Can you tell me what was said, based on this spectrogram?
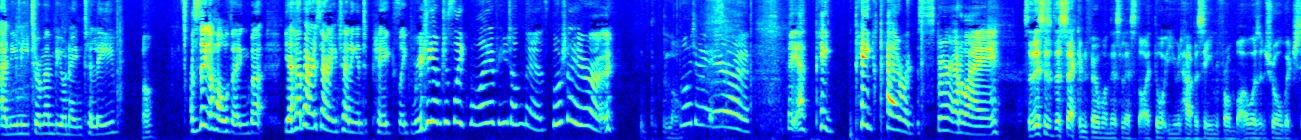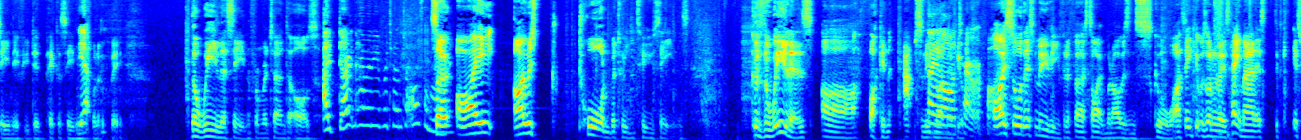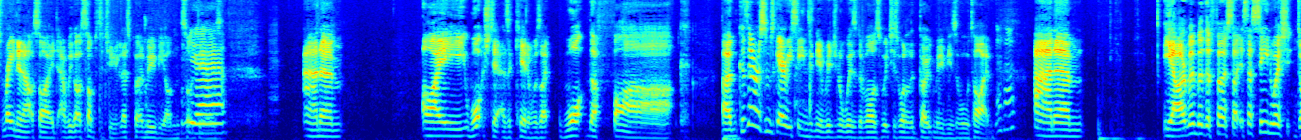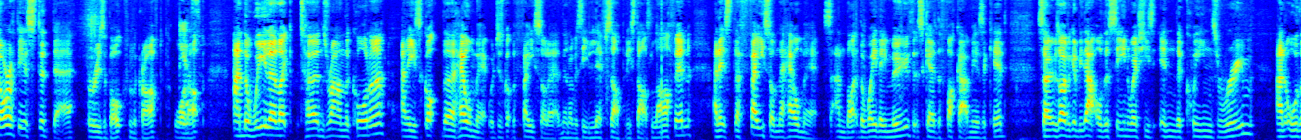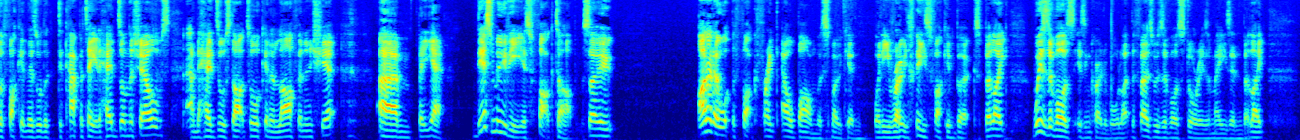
And you need to remember your name to leave. Oh. It's like a whole thing, but yeah, her parents are turning into pigs. Like, really, I'm just like, why have you done this? Poor Chihiro. Lol. Poor Chihiro. But yeah, pig, pig parents, spirit away. So this is the second film on this list that I thought you would have a scene from, but I wasn't sure which scene, if you did pick a scene, which Yep. one it would be. The Wheeler scene from Return to Oz. I don't have any of Return to Oz on So mine. I I was torn between two scenes because the Wheelers are fucking absolute. They are terrifying. I saw this movie for the first time when I was in school. I think it was one of those, hey man, it's it's raining outside and we got a substitute. Let's put a movie on. Sort of yeah. deals. And um, I watched it as a kid and was like, what the fuck? Because there are some scary scenes in the original Wizard of Oz, which is one of the goat movies of all time. Mhm. And um, yeah, I remember the first time. It's that scene where she, Dorothy has stood there, Fairuza Balk from The Craft, one Yes. up, and the wheeler like turns round the corner and he's got the helmet which has got the face on it, and then obviously he lifts up and he starts laughing, and it's the face on the helmets and like the way they move that scared the fuck out of me as a kid. So it was either going to be that or the scene where she's in the Queen's room and all the fucking there's all the decapitated heads on the shelves and the heads all start talking and laughing and shit. Um, but yeah, this movie is fucked up. So I don't know what the fuck Frank L. Baum was smoking when he wrote these fucking books, but like Wizard of Oz is incredible. Like the first Wizard of Oz story is amazing, but like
